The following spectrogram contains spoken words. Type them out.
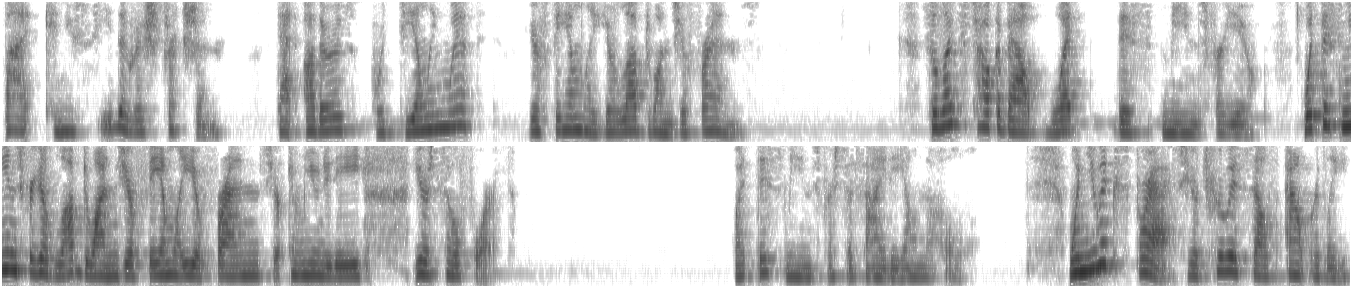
but can you see the restriction that others were dealing with? Your family, your loved ones, your friends. So let's talk about what this means for you what this means for your loved ones, your family, your friends, your community, your so forth. What this means for society on the whole. When you express your truest self outwardly,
